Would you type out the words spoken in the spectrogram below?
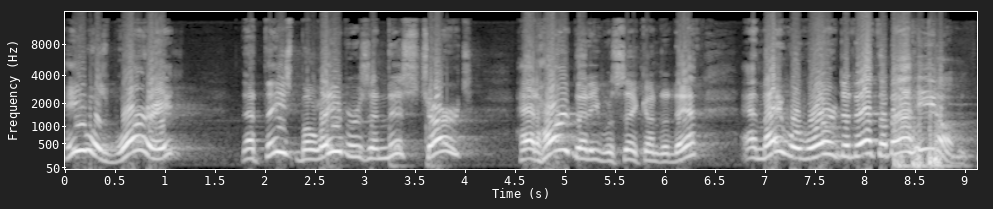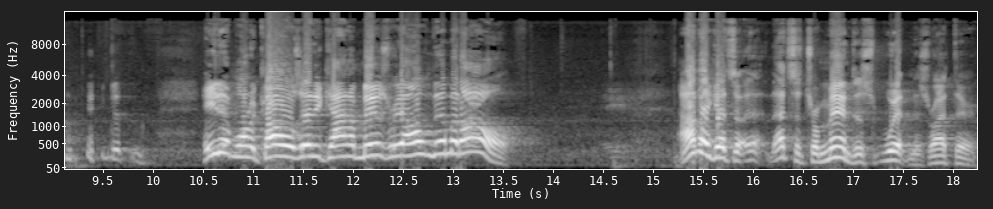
He was worried that these believers in this church had heard that he was sick unto death, and they were worried to death about him. he didn't want to cause any kind of misery on them at all. I think that's a, that's a tremendous witness right there.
